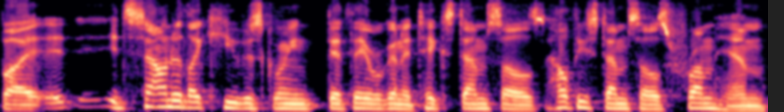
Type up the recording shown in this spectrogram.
But it it sounded like he was going that they were going to take stem cells, healthy stem cells from him,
